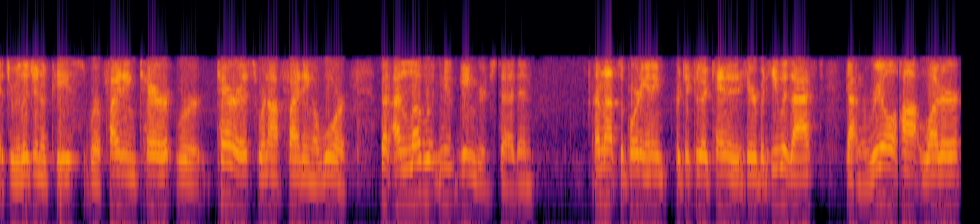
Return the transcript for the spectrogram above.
"It's a religion of peace. We're fighting terror. We're terrorists. We're not fighting a war." But I love what Newt Gingrich said, and I'm not supporting any particular candidate here, but he was asked, gotten real hot water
